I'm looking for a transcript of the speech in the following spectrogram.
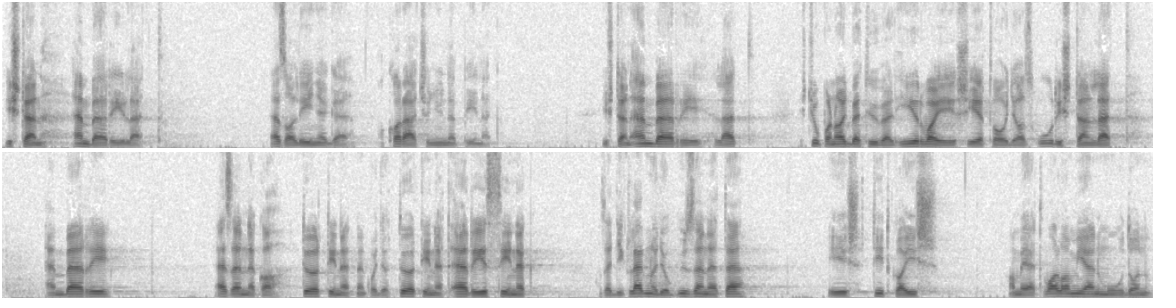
Isten emberré lett. Ez a lényege a karácsony ünnepének. Isten emberré lett, és csupa nagybetűvel írva és értve, hogy az Úristen lett emberré, ez ennek a történetnek, vagy a történet el részének az egyik legnagyobb üzenete és titka is, amelyet valamilyen módon,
